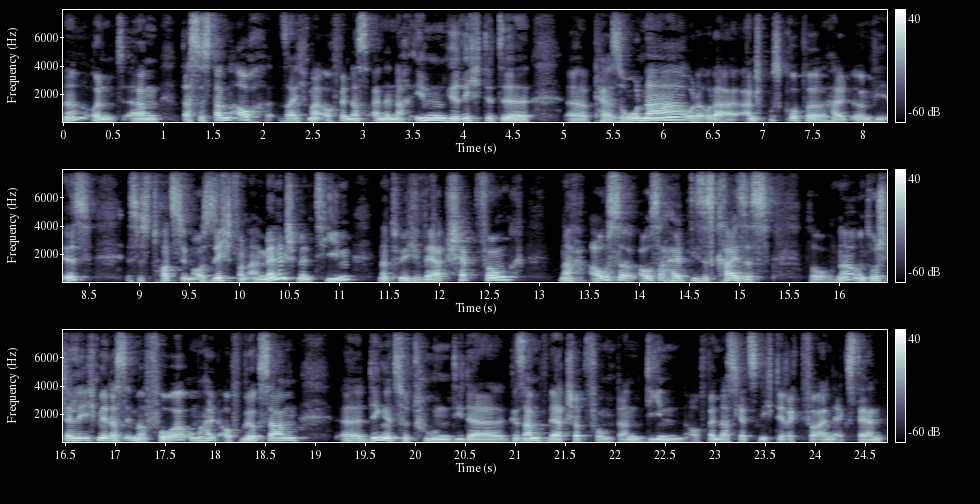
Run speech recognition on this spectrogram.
Ne? Und ähm, das ist dann auch, sag ich mal, auch wenn das eine nach innen gerichtete äh, Persona oder, oder Anspruchsgruppe halt irgendwie ist, ist es trotzdem aus Sicht von einem Management-Team natürlich Wertschöpfung nach außer, außerhalb dieses Kreises. So, ne? Und so stelle ich mir das immer vor, um halt auch wirksam äh, Dinge zu tun, die der Gesamtwertschöpfung dann dienen, auch wenn das jetzt nicht direkt für einen externen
